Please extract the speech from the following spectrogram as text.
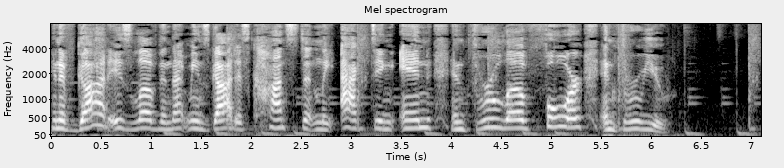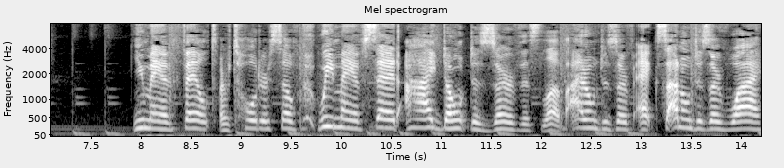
And if God is love, then that means God is constantly acting in and through love for and through you. You may have felt or told yourself, we may have said, I don't deserve this love. I don't deserve X. I don't deserve Y.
